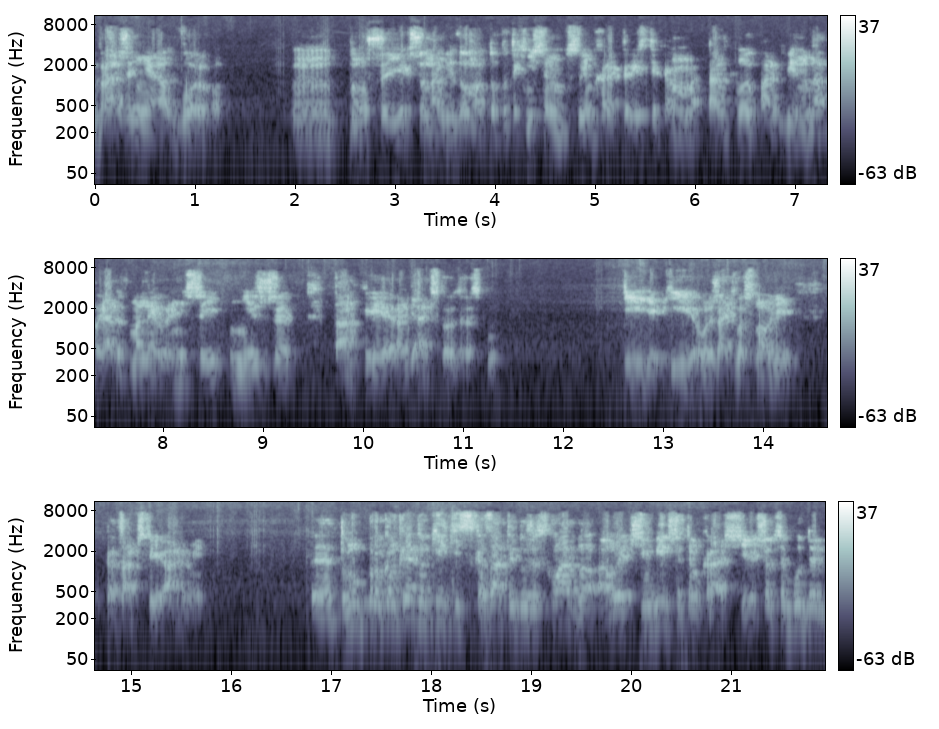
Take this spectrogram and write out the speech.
враження ворогу. Тому що, якщо нам відомо, то по технічним своїм характеристикам танк Леопард він на порядок маневреніший, ніж танки радянського зразку, ті, які лежать в основі кацапської армії. Е, Тому про конкретну кількість сказати дуже складно, але чим більше, тим краще. Якщо це буде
